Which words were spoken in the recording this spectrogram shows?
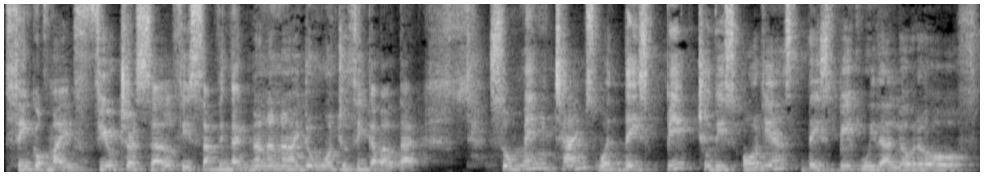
Think of my future self is something like, no, no, no, I don't want to think about that. So many times when they speak to this audience, they speak with a lot of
